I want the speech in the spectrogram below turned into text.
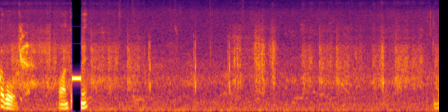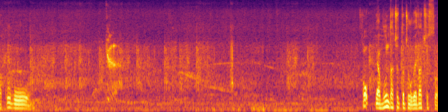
하고. 어안 꺼네 바꾸고. 어? 야 문 닫혔다 저거. 왜 닫혔어?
